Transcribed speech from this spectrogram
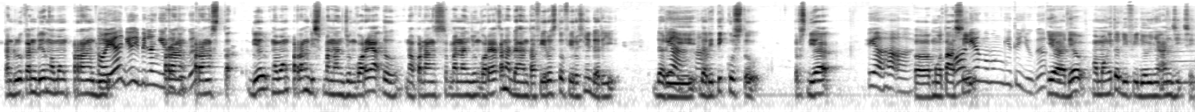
kan dulu kan dia ngomong perang di Oh ya, dia bilang gitu perang juga. perang dia ngomong perang di semenanjung Korea tuh nah perang semenanjung Korea kan ada hantavirus tuh virusnya dari dari ha. dari tikus tuh terus dia Iya, ha-ha. eh, Oh, mutasi dia ngomong gitu juga. ya dia ngomong itu di videonya Anji sih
